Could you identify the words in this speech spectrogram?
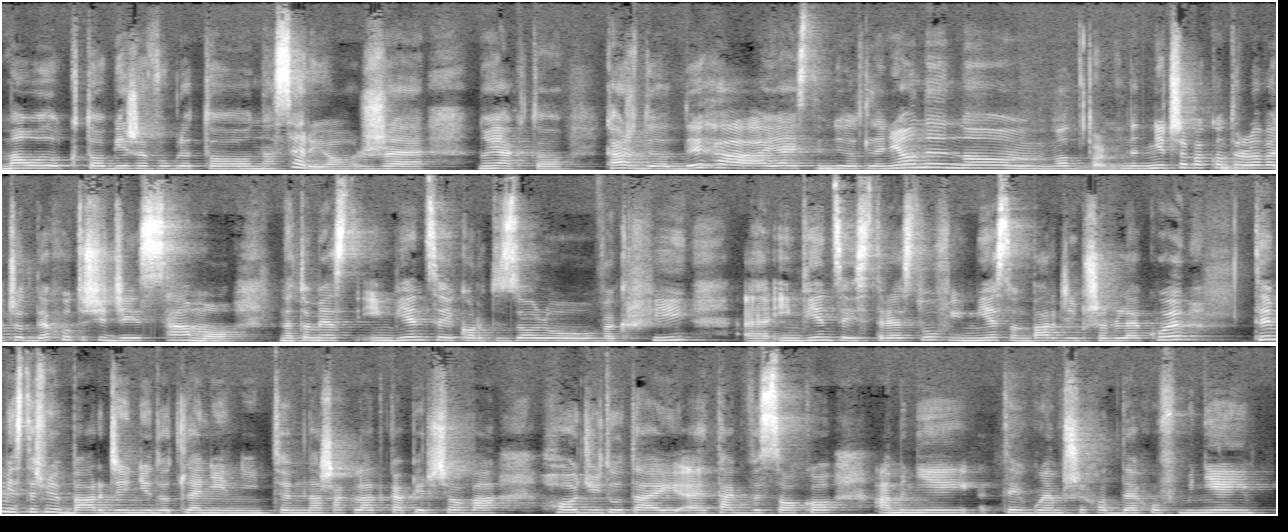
mało kto bierze w ogóle to na serio, że no jak to, każdy oddycha, a ja jestem niedotleniony, no, no tak. nie trzeba kontrolować oddechu, to się dzieje samo. Natomiast im więcej kortyzolu we krwi, e, im więcej stresów, im jest on bardziej przewlekły, tym jesteśmy bardziej niedotlenieni, tym nasza klatka piersiowa chodzi tutaj e, tak wysoko, a mniej tych głębszych oddechów, mniej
